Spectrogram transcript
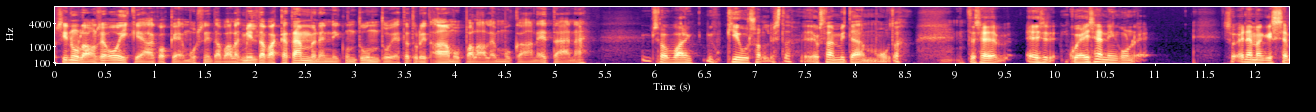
sinulla on se oikea kokemus niin tavallaan, että miltä vaikka tämmöinen niin kuin tuntui, että tulit aamupalalle mukaan etänä. Se on vain kiusallista, ei ole mitään muuta. Mm. Että se, ei se, kun ei se niin kuin se on enemmänkin se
